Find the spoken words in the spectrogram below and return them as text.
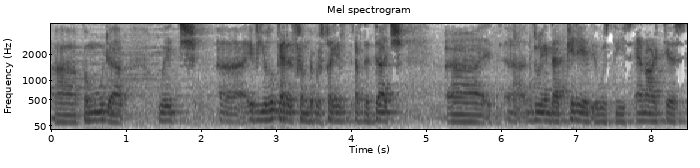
uh, Pemuda, which uh, if you look at it from the perspective of the Dutch, uh, it, uh, during that period, it was these anarchist,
